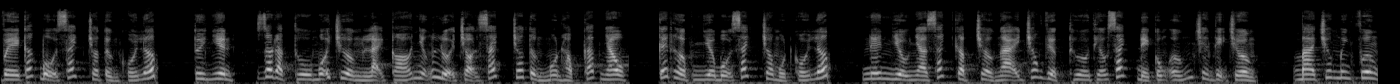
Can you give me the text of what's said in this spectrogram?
về các bộ sách cho từng khối lớp. Tuy nhiên, do đặc thù mỗi trường lại có những lựa chọn sách cho từng môn học khác nhau, kết hợp nhiều bộ sách cho một khối lớp nên nhiều nhà sách gặp trở ngại trong việc thừa thiếu sách để cung ứng trên thị trường. Bà Trương Minh Phương,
